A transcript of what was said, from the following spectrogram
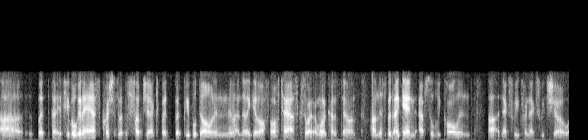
uh, but uh, if people are going to ask questions about the subject, but but people don't, and then, and then I get off off task. So I, I want to cut it down on this. But again, absolutely call in uh, next week for next week's show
